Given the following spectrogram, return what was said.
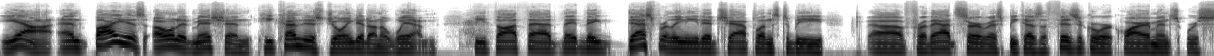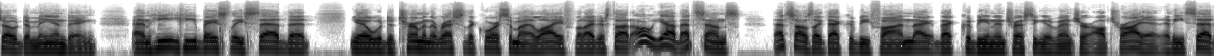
Yeah, and by his own admission, he kind of just joined it on a whim. He thought that they, they desperately needed chaplains to be uh, for that service because the physical requirements were so demanding. And he he basically said that you know would determine the rest of the course of my life. But I just thought, oh yeah, that sounds that sounds like that could be fun. That that could be an interesting adventure. I'll try it. And he said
